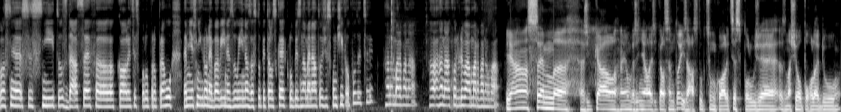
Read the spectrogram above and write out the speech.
vlastně se s ní to zdá se v eh, koalici spolu pro Prahu téměř nikdo nebaví, nezvojí na zastupitelské kluby. Znamená to, že skončí v opozici Hanna Marvana? Hanna Kordová Marvanová? Já jsem eh, říkal, nejen veřejně, ale říkal jsem to i zástupcům koalice spolu, že z našeho pohledu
